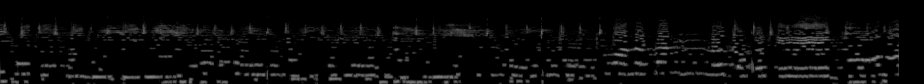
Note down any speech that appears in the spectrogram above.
Thank you.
